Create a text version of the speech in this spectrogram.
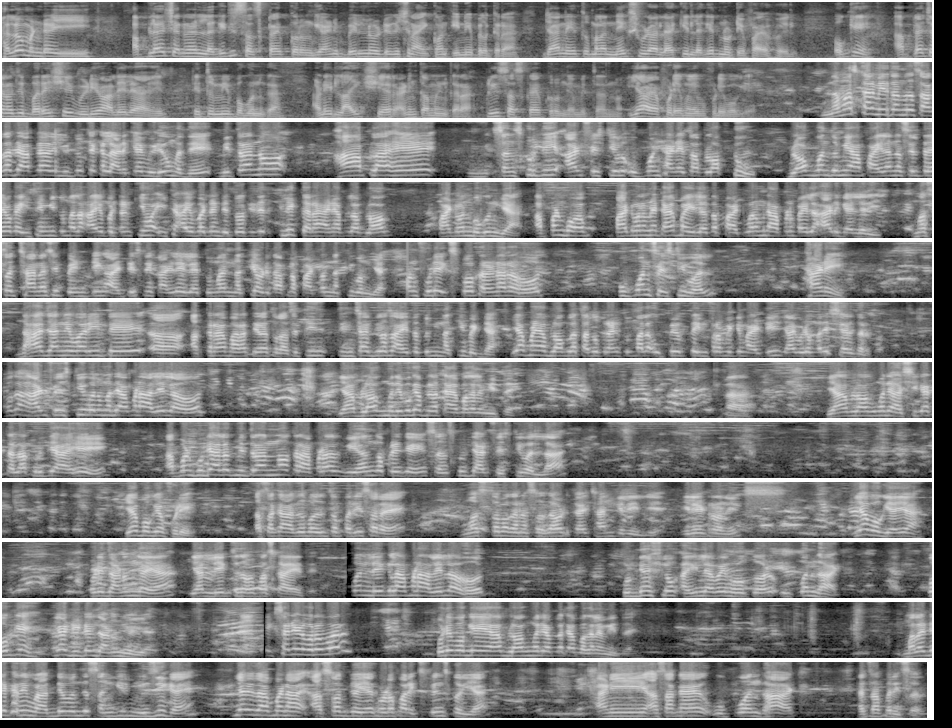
Hello मंडळी आपल्या channel लगेच सबस्क्राईब करून घ्या आणि बेल नोटिफिकेशन आयकॉन इनेबल करा ज्याने तुम्हाला नेक्स्ट व्हिडिओ आला की लगेच नोटिफाय होईल. ओके आपल्या चॅनलचे बरेचसे व्हिडिओ आलेले आहेत ते तुम्ही बघून घ्या आणि लाईक शेअर आणि कमेंट करा. प्लीज सबस्क्राईब करून घ्या मित्रांनो. या या पुढे पुढे बघूया. नमस्कार मित्रांनो स्वागत आहे आपल्या युट्यूबच्या एका लाडक्या व्हिडिओमध्ये मित्रांनो हा आपला आहे संस्कृती आर्ट फेस्टिवल ओपन ठाण्याचा ब्लॉक टू ब्लॉग पण तुम्ही पाहिला नसेल तर हे बघा इथे मी तुम्हाला आय बटन किंवा इथे आय बटन देतो तिथे क्लिक करा आणि आपला ब्लॉग पार्ट वन बघून घ्या. आपण पार्ट वनमध्ये काय पाहिलं? तर पार्ट वनमध्ये आपण पाहिलं आर्ट गॅलरी मस्त छान अशी पेंटिंग आर्टिस्टने काढलेले आहे. तुम्हाला नक्की आवडतं आपला पार्ट वन नक्की बघून घ्या. आपण पुढे एक्सप्लोर करणार आहोत ओपन फेस्टिवल ठाणे. दहा जानेवारी ते अकरा बारा तेरा चौदा असे तीन तीन चार दिवस आहे तर तुम्ही नक्की भेट द्या. या आपण या ब्लॉगला चालू करा आणि तुम्हाला उपयुक्त इन्फॉर्मेटिव्ह माहिती या व्हिडिओमध्ये शेअर करतो. बघा आर्ट फेस्टिवलमध्ये आपण आलेलो आहोत. या ब्लॉगमध्ये बघा आपल्याला काय बघायला मिळतंय. हा. या ब्लॉगमध्ये अशी काय कलाकृती आहे. आपण कुठे आलोत मित्रांनो? तर आपण विहंग प्रेझेंट संस्कृती आर्ट फेस्टिवलला या बघूया पुढे. असा काय आजूबाजूचा परिसर आहे. मस्त बघा ना सजावट काय छान केलेली आहे. इलेक्ट्रॉनिक्स या बघूया या. पुढे जाणून घ्या या लेकच्या जवळपास काय आहे ते. पण लेकला आपण आलेलो आहोत. पुण्यश्लोक अहिल्याबाई होकळ उपवन घाट. ओके या डिटेल जाणून घेऊया. एक्साइटेड बरोबर? पुढे बघूया या ब्लॉगमध्ये आपल्याला काय बघायला मिळत आहे मला ते काही वाद्यवंत संगीत म्युझिक आहे ज्याचा आपण आस्वाद घेऊया थोडंफार एक्सपिरियन्स करूया. आणि असा काय उपवन घाट याचा परिसर.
